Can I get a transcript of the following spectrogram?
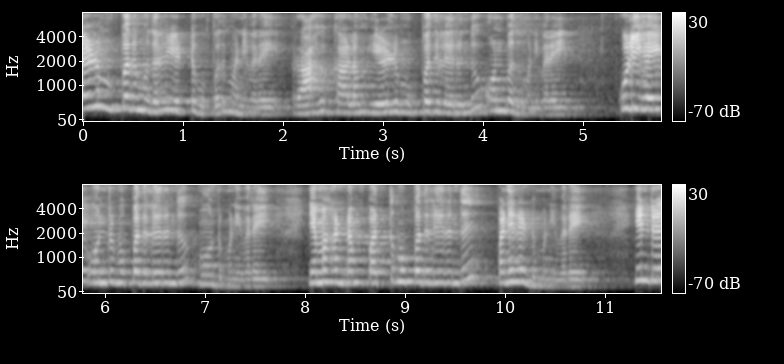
ஏழு முப்பது முதல் எட்டு முப்பது மணி வரை. ராகு காலம் ஏழு முப்பதிலிருந்து ஒன்பது மணி வரை. குளிகை ஒன்று முப்பதிலிருந்து மூன்று மணி வரை. யமகண்டம் பத்து முப்பதிலிருந்து பன்னிரெண்டு மணி வரை. இன்று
